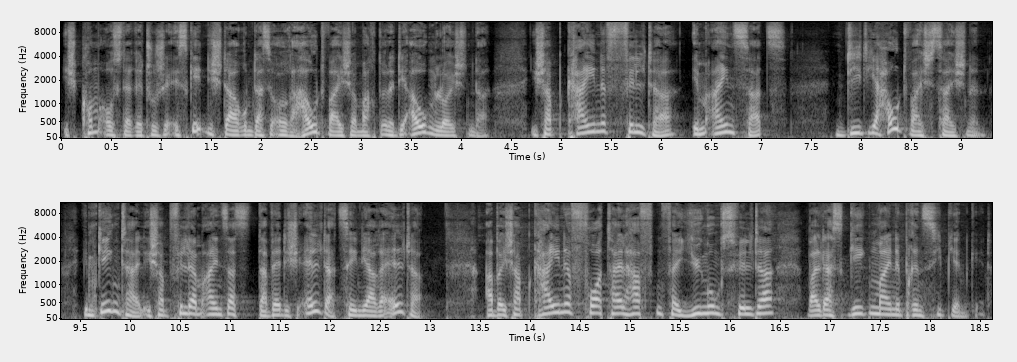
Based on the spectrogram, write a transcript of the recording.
ich komme aus der Retusche. Es geht nicht darum, dass ihr eure Haut weicher macht oder die Augen leuchtender. Ich habe keine Filter im Einsatz, die die Haut weich zeichnen. Im Gegenteil, ich habe Filter im Einsatz, da werde ich älter, zehn Jahre älter. Aber ich habe keine vorteilhaften Verjüngungsfilter, weil das gegen meine Prinzipien geht.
